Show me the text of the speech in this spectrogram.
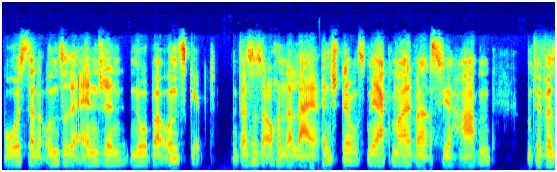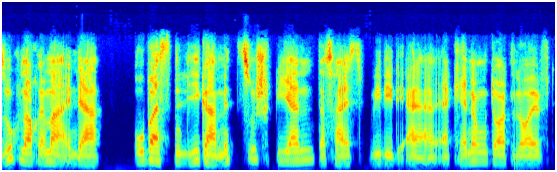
wo es dann unsere Engine nur bei uns gibt. Und das ist auch ein Alleinstellungsmerkmal, was wir haben. Und wir versuchen auch immer in der obersten Liga mitzuspielen. Das heißt, wie die Erkennung dort läuft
